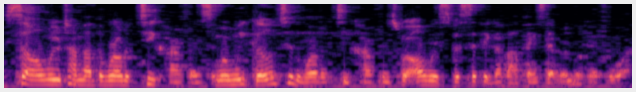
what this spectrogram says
So we were talking about the World of Tea conference. When we go to the World of Tea conference, we're always specific about things that we're looking for.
